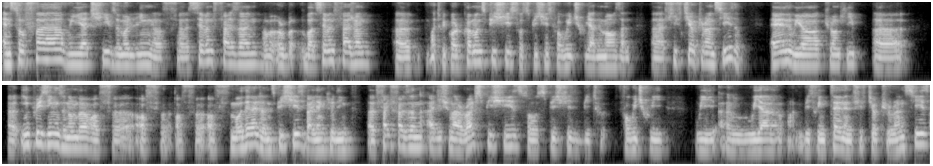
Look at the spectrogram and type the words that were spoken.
And so far, we achieved the modeling of uh, 7,000, or about 7,000, uh, what we call common species, so species for which we had more than uh, 50 occurrences. And we are currently uh, uh, increasing the number of, uh, of, of, of, models and species by including 5,000 additional rare species, so species between for which we, we, we have between 10 and 50 occurrences.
